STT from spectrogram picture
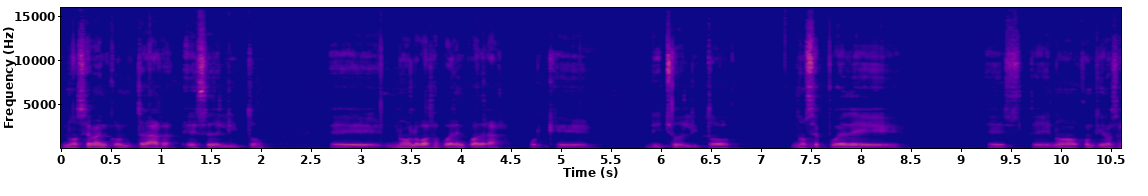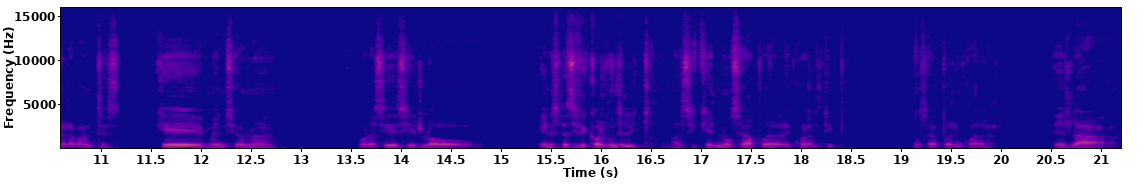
No se va a encontrar ese delito, eh, no lo vas a poder encuadrar porque dicho delito no se puede, este, no contiene los agravantes que menciona, por así decirlo, en específico algún delito, así que no se va a poder adecuar al tipo, no se va a poder encuadrar. Es la,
